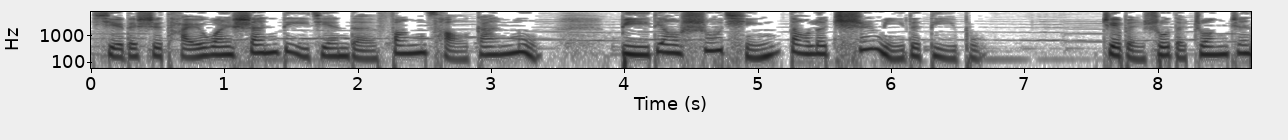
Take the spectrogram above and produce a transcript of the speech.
写的是台湾山地间的芳草甘木，笔调抒情到了痴迷的地步。这本书的装帧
